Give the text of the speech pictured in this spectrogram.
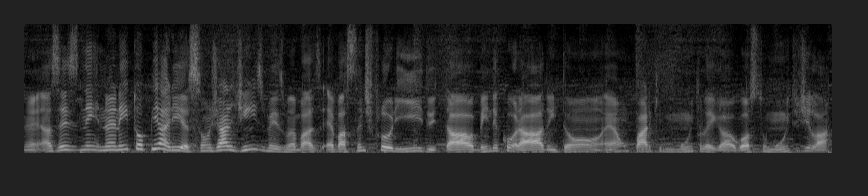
É, às vezes nem, não é nem topiarias, são jardins mesmo. É, é, bastante florido e tal, bem decorado. Então é um parque muito legal. Eu gosto muito de lá.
